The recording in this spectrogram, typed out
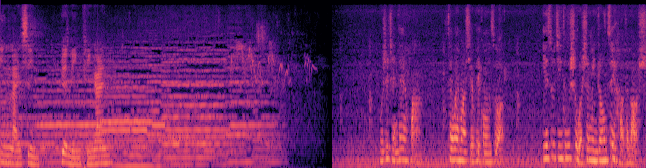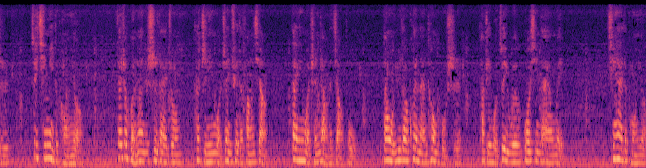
迎来信，愿您平安。我是陈代华，在外贸协会工作。耶稣基督是我生命中最好的老师，最亲密的朋友。在这混乱的世代中，他指引我正确的方向，带领我成长的脚步。当我遇到困难痛苦时，他给我最窝窝心的安慰。亲爱的朋友，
